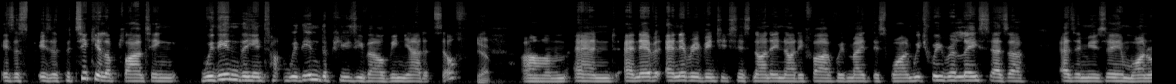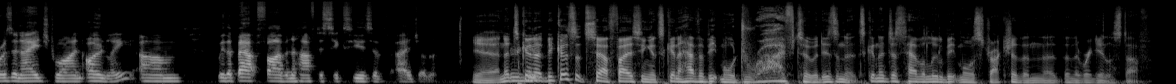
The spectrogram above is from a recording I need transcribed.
is a is a particular planting within the within the Pewsey Vale vineyard itself. Yep. Um, and and every, and every vintage since 1995, we've made this wine, which we release as a as a museum wine or as an aged wine only, um, with about five and a half to six years of age on it. Yeah, and it's mm-hmm. gonna because it's south facing, it's gonna have a bit more drive to it, isn't it? It's gonna just have a little bit more structure than the than the regular stuff.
